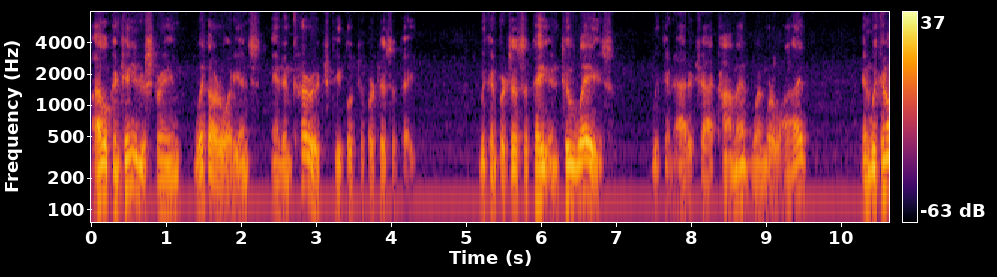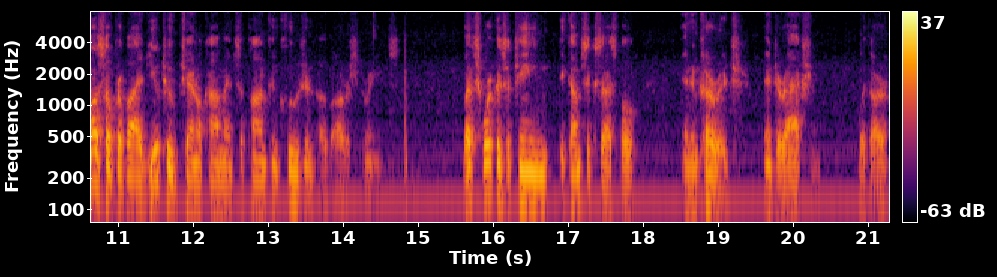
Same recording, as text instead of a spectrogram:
I will continue to stream with our audience and encourage people to participate. We can participate in two ways. We can add a chat comment when we're live, and we can also provide YouTube channel comments upon conclusion of our streams. Let's work as a team, become successful, and encourage interaction with our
